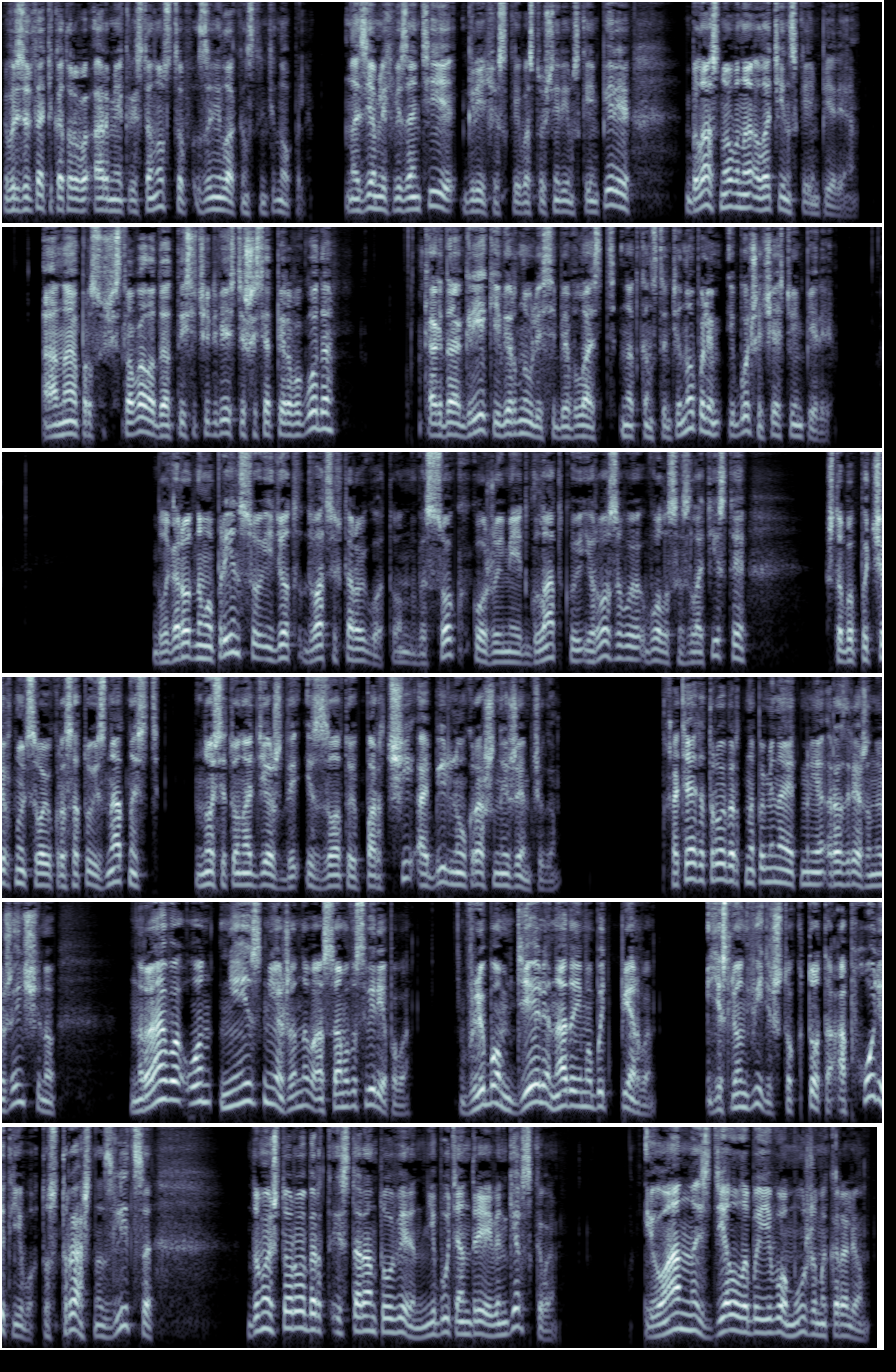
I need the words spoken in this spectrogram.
в результате которого армия крестоносцев заняла Константинополь. На землях Византии, греческой и Восточно-Римской империи, была основана Латинская империя. Она просуществовала до 1261 года, когда греки вернули себе власть над Константинополем и большей частью империи. Благородному принцу идет 22 год. Он высок, кожу имеет гладкую и розовую, волосы золотистые. Чтобы подчеркнуть свою красоту и знатность, носит он одежды из золотой парчи, обильно украшенные жемчугом. Хотя этот Роберт напоминает мне разряженную женщину, нрава он не изнеженного, а самого свирепого. В любом деле надо ему быть первым. Если он видит, что кто-то обходит его, то страшно злиться. Думаю, что Роберт из Таранта уверен, не будь Андрея Венгерского, Иоанна сделала бы его мужем и королем.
